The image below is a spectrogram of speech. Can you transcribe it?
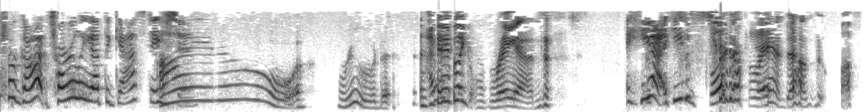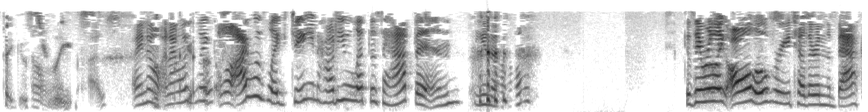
they forgot Charlie at the gas station. I know. Rude. they like ran. Yeah, he was Straight up ran down the Las Vegas Oh, streets. I know, Oh and I was like, well, I was like, Jane, how do you let this happen? You know? Because they were like all over each other in the back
